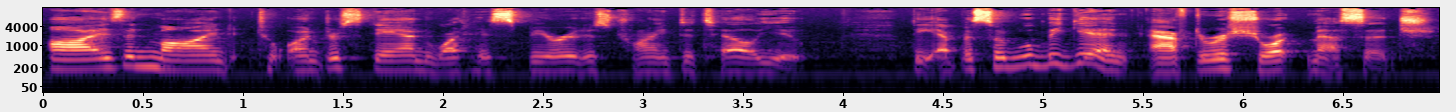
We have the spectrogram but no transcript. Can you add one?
eyes, and mind to understand what His Spirit is trying to tell you. The episode will begin after a short message.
